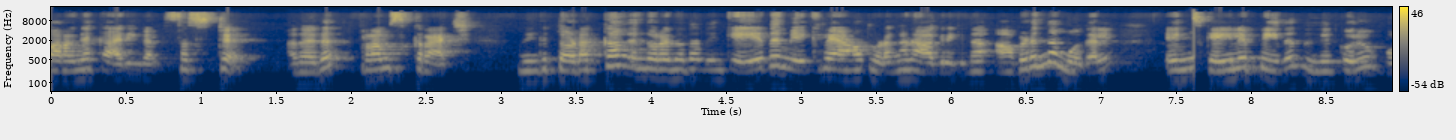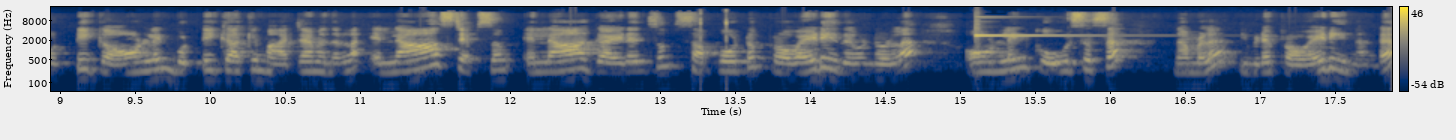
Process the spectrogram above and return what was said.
പറഞ്ഞ കാര്യങ്ങൾ? ഫസ്റ്റ് അതായത് ഫ്രം സ്ക്രാച്ച് നിങ്ങൾക്ക് തുടക്കം എന്ന് പറയുന്നത് നിങ്ങൾക്ക് ഏത് മേഖലയാണോ തുടങ്ങാൻ ആഗ്രഹിക്കുന്നത് അവിടുന്ന് മുതൽ സ്കെയിലപ്പ് ചെയ്ത് നിങ്ങൾക്ക് ഒരു ബൊട്ടീക്ക് ഓൺലൈൻ ബൊട്ടിക്കാക്കി മാറ്റാം എന്നുള്ള എല്ലാ സ്റ്റെപ്സും എല്ലാ ഗൈഡൻസും സപ്പോർട്ടും പ്രൊവൈഡ് ചെയ്തുകൊണ്ടുള്ള ഓൺലൈൻ കോഴ്സസ് നമ്മൾ ഇവിടെ പ്രൊവൈഡ് ചെയ്യുന്നുണ്ട്.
